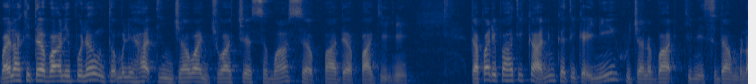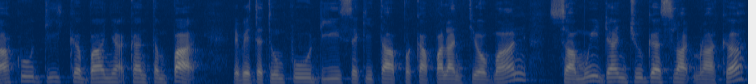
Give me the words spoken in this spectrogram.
Baiklah kita beralih pula untuk melihat tinjauan cuaca semasa pada pagi ini. Dapat diperhatikan ketika ini hujan lebat kini sedang berlaku di kebanyakan tempat lebih tertumpu di sekitar perkapalan Tioman, Samui dan juga Selat Melaka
